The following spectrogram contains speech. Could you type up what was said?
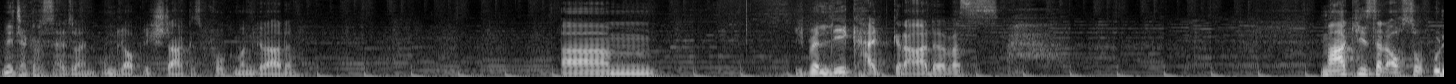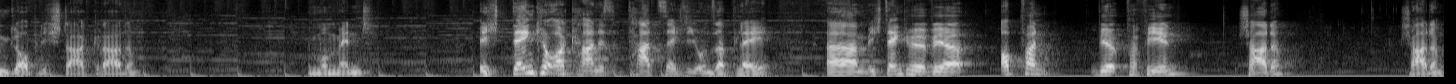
Metagross ist halt so ein unglaublich starkes Pokémon gerade. Ähm, ich überlege halt gerade, was... Maki ist halt auch so unglaublich stark gerade. Im Moment. Ich denke, Orkan ist tatsächlich unser Play. Ähm, ich denke, wir opfern... Wir verfehlen. Schade. Schade.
